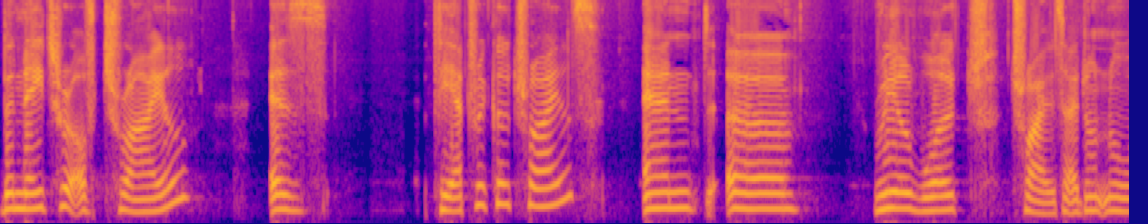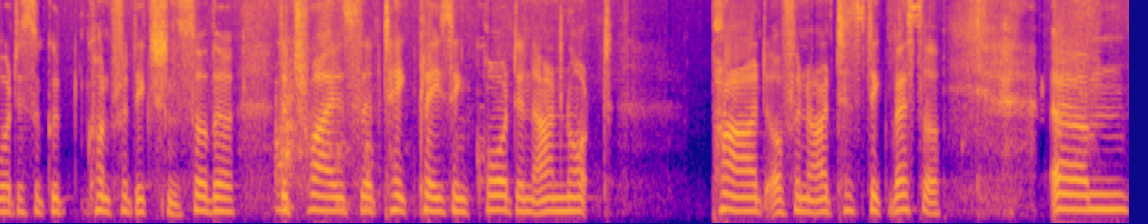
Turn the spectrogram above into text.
the nature of trial as theatrical trials and uh, real world trials. I don't know what is a good contradiction. So the, the trials that take place in court and are not part of an artistic vessel. Um,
